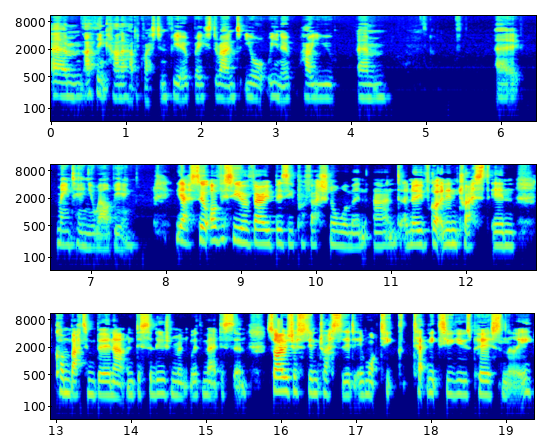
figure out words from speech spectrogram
um, I think Hannah had a question for you based around your you know how you um, uh, maintain your well-being. Yeah, so obviously you're a very busy professional woman, and I know you've got an interest in combating burnout and disillusionment with medicine. So I was just interested in what te- techniques you use personally,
